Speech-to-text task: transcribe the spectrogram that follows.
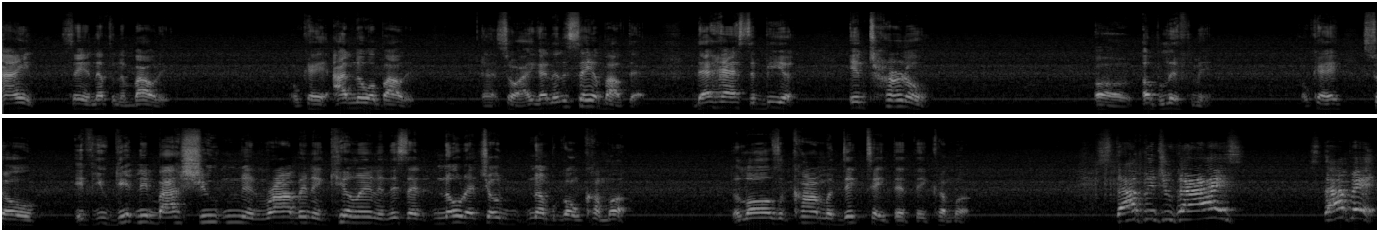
I ain't saying nothing about it. Okay, I know about it. Uh, so I ain't got nothing to say about that. That has to be an internal uh, upliftment. Okay, so if you getting it by shooting and robbing and killing and this that, know that your number gonna come up. The laws of karma dictate that they come up. Stop it, you guys! Stop it!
